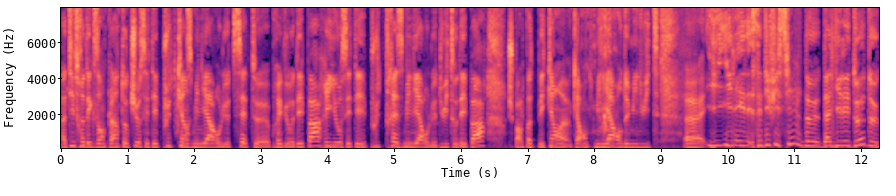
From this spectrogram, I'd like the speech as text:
à titre d'exemple, hein, Tokyo, c'était plus de 15 milliards au lieu de 7 euh, prévus au départ. Rio, c'était plus de 13 milliards au lieu de 8 au départ. Je parle pas de Pékin, euh, 40 milliards en 2008. Euh, il, il est, c'est difficile d'allier les deux, de,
